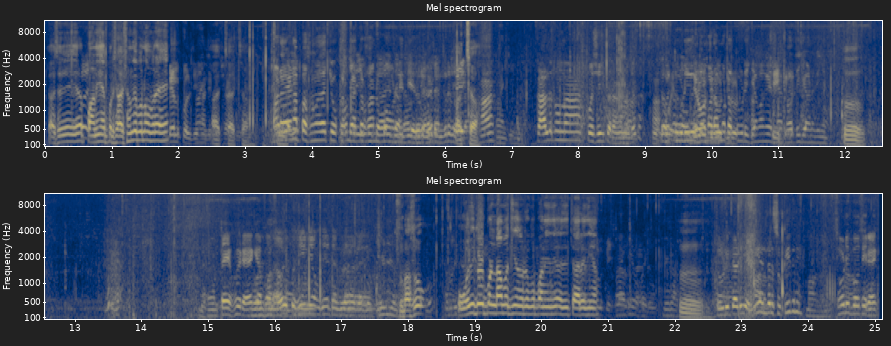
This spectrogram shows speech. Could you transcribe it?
ਅੱਛਾ ਇਹ ਜਿਹੜਾ ਪਾਣੀ ਆ ਪ੍ਰਸ਼ਾਸਨ ਦੇ ਵੱਲੋਂ ਫਿਰ ਇਹ? ਬਿਲਕੁਲ ਜੀ ਹਾਂਜੀ ਅੱਛਾ ਅੱਛਾ। ਮਾੜਾ ਇਹਨਾਂ ਪਸ਼ੂਆਂ ਦਾ ਚੋਕਰ ਚੱਕਰ ਸਾਨੂੰ ਪਾਉਣ ਲਈ ਦੇ ਦਿਓ। ਡੰਗਰ ਅੱਛਾ। ਹਾਂ। ਕੱਲ ਤੋਂ ਨਾ ਕੋਸ਼ਿਸ਼ ਕਰਾਂਗਾ ਮੈਂ ਹਾਂ ਤੂੜੀ ਦੇ ਮਾੜਾ ਮੋਟਾ ਤੂੜੀ ਜਾਵਾਂਗੇ ਇਹਨਾਂ ਖਾਦੀ ਜਾਣਗੀਆਂ ਹੂੰ। ਹੁਣ ਤਾਂ ਇਹੋ ਹੀ ਰਹਿ ਗਿਆ ਬਸ। ਉਹ ਤੁਸੀਂ ਵੀ ਆਉਂਦੇ ਡੰਗਰਾਂ ਨਾਲ ਬਸ ਉਹ ਉਹੀ ਦੋ ਪੰਡਾਂ ਮੱਚੀਆਂ ਤੁਹਾਡੇ ਕੋਲ ਪਾਣੀ ਦੀਆਂ ਚਾਰੇ ਦੀਆਂ। ਹੂੰ। ਤੂੜੀ ਤੜੀ ਹੈਗੀ ਅੰਦਰ ਸੁੱਕੀ ਤੇ ਨਹੀਂ? ਥੋੜੀ ਬਹੁਤੀ ਰਹਿ ਗਈ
